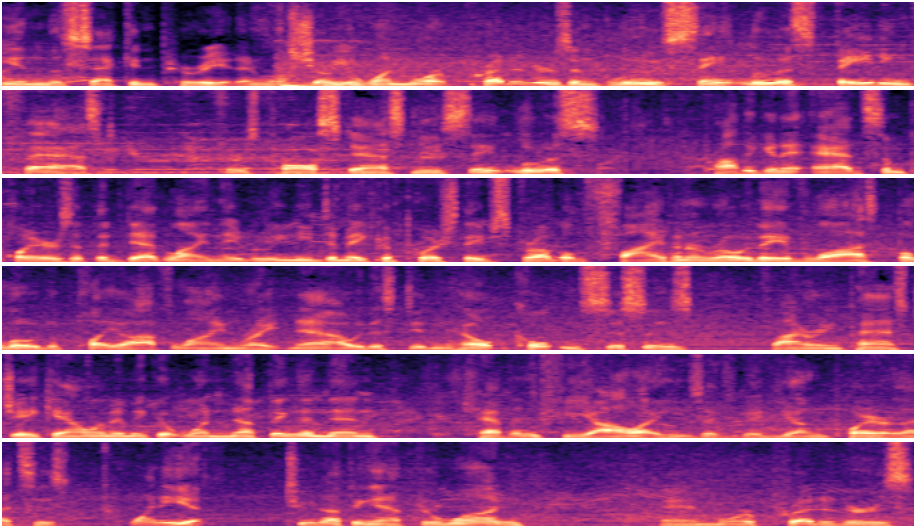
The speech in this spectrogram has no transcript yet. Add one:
in the second period. And we'll show you one more Predators and Blues. St. Louis fading fast. There's Paul Stastny. St. Louis probably going to add some players at the deadline. They really need to make a push. They've struggled. Five in a row they've lost below the playoff line right now. This didn't help. Colton Sissons firing past Jake Allen to make it 1 0. And then Kevin Fiala, he's a good young player. That's his 20th. 2 0 after one. And more Predators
